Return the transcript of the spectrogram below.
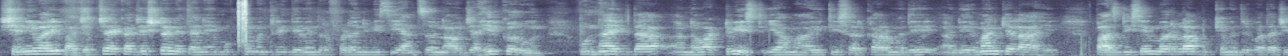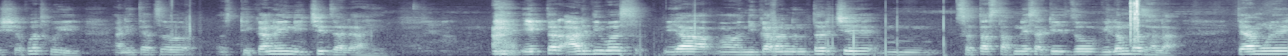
शनिवारी भाजपच्या एका ज्येष्ठ नेत्याने मुख्यमंत्री देवेंद्र फडणवीस यांचं नाव जाहीर करून पुन्हा एकदा नवा ट्विस्ट या महायुती सरकारमध्ये निर्माण केला आहे. पाच डिसेंबरला मुख्यमंत्रीपदाची शपथ होईल आणि त्याचं ठिकाणही निश्चित झालं आहे. एकतर आठ दिवस या निकालानंतरचे सत्ता स्थापनेसाठी जो विलंब झाला त्यामुळे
